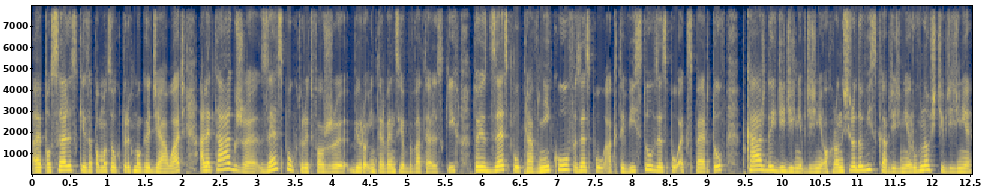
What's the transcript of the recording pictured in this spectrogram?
e, poselskie, za pomocą których mogę działać, ale także zespół, który tworzy Biuro Interwencji Obywatelskich, to jest zespół prawników, zespół aktywistów, zespół ekspertów w każdej dziedzinie, w dziedzinie ochrony środowiska, w dziedzinie równości, w dziedzinie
